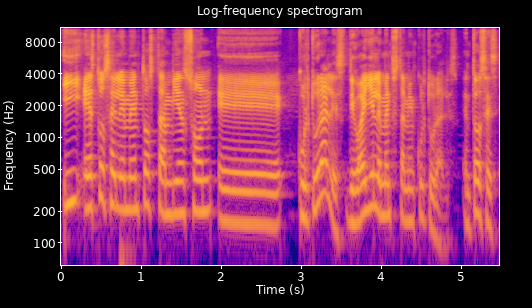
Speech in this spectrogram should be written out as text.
Y estos elementos también son eh, culturales. Digo, hay elementos también culturales. Entonces,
